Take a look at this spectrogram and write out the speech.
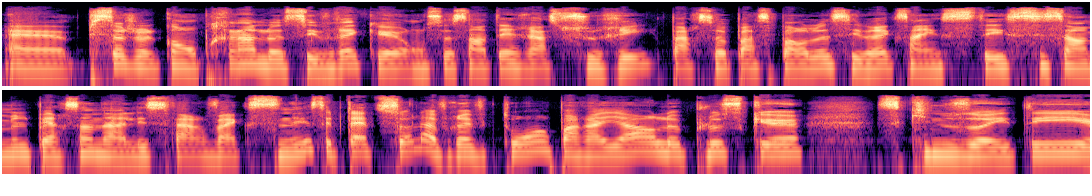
puis ça, je le comprends, là, c'est vrai qu'on se sentait rassuré par ce passeport-là. C'est vrai que ça a incité 600 000 personnes à aller se faire vacciner. C'est peut-être ça la vraie victoire, par ailleurs, là, plus que ce qui nous a été,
